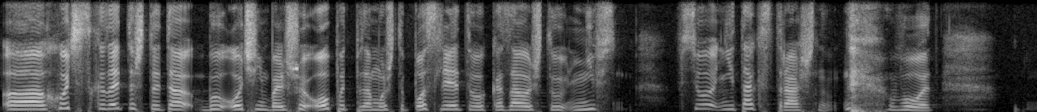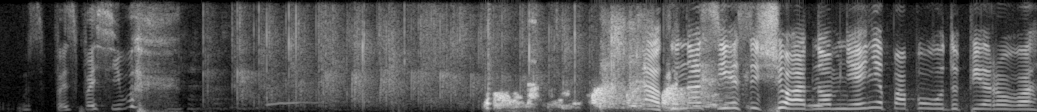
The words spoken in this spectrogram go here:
хочется сказать то, что это был очень большой опыт, потому что после этого казалось, что не все не так страшно. Вот. Спасибо. Так, у нас есть еще одно мнение по поводу первого.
